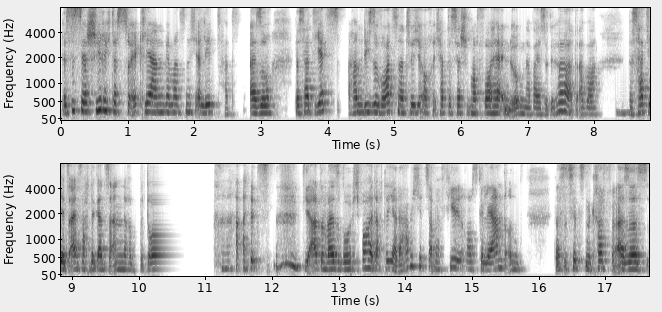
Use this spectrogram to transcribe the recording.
das ist sehr schwierig, das zu erklären, wenn man es nicht erlebt hat. Also das hat jetzt, haben diese Worte natürlich auch, ich habe das ja schon mal vorher in irgendeiner Weise gehört, aber mhm. das hat jetzt einfach eine ganz andere Bedeutung als die Art und Weise, wo ich vorher dachte, ja, da habe ich jetzt aber viel daraus gelernt und das ist jetzt eine Kraft. Also es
